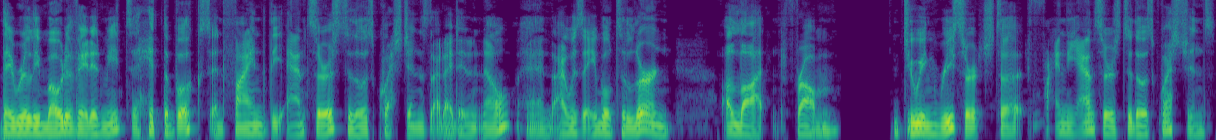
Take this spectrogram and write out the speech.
they really motivated me to hit the books and find the answers to those questions that I didn't know. And I was able to learn a lot from doing research to find the answers to those questions.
